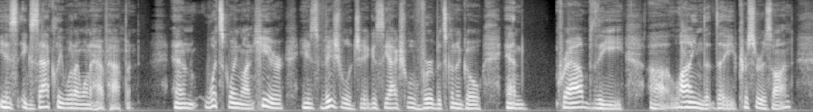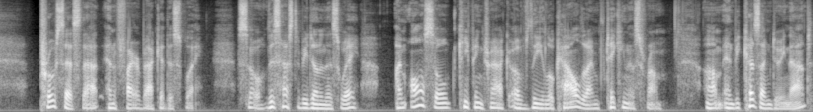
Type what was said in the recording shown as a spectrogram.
is exactly what I want to have happen. And what's going on here is visual jig is the actual verb that's going to go and grab the uh, line that the cursor is on process that and fire back a display. So this has to be done in this way. I'm also keeping track of the locale that I'm taking this from. Um, and because I'm doing that,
